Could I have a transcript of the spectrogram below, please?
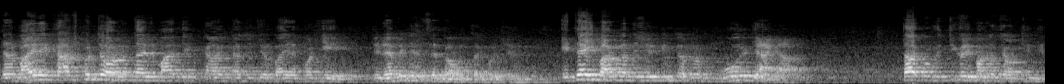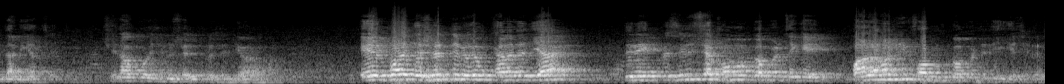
যারা বাইরে কাজ করতে পারবেন তাদের বাইরে কাজের জন্য বাইরে পাঠিয়ে তিনি রেমিটেন্সের ব্যবস্থা করেছিলেন এটাই বাংলাদেশের কিন্তু আপনার মূল জায়গা। তার উপর ভিত্তি করে বাংলাদেশের অর্থনীতি দাঁড়িয়ে আছে। সেটাও করেছিলেন শহীদ প্রেসিডেন্ট জিয়া রহমান। এরপরে দেশনেত্রী বেগম খালেদা জিয়া, তিনি প্রেসিডেন্সিয়াল ফর্ম অফ গভর্নমেন্ট থেকে পার্লামেন্টারি ফর্ম অফ গভর্নমেন্টে নিয়ে গেছিলেন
